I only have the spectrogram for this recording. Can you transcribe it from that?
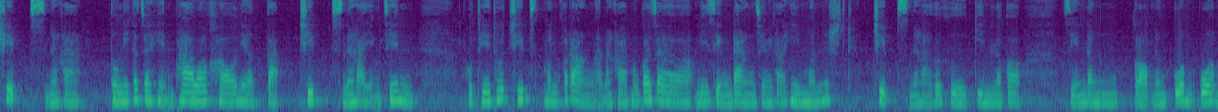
chips นะคะ ตรงนี้ก็จะเห็นภาพว่าเขาเนี่ยกัด chips นะคะ อย่างเช่น potato chips มันฝรั่งอะนะคะ มันก็จะมีเสียงดังใช่ไหมคะ he munched chips นะคะ ก็คือกินแล้วก็เสียงดังกรอบดังกร่วมกร่วม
